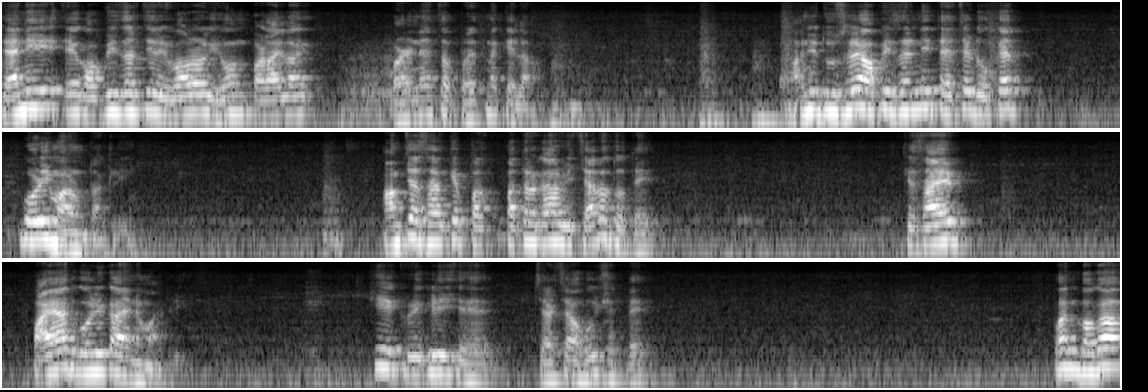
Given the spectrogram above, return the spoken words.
त्यांनी एक ऑफिसरची रिव्हॉल्वर घेऊन पडायला पडण्याचा प्रयत्न केला. आणि दुसऱ्या ऑफिसरनी त्याच्या डोक्यात गोळी मारून टाकली. आमच्यासारखे प पत्रकार विचारत होते की साहेब पायात गोळी काय नाही मारली? ही एक वेगळी आहे चर्चा होऊ शकते. पण बघा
